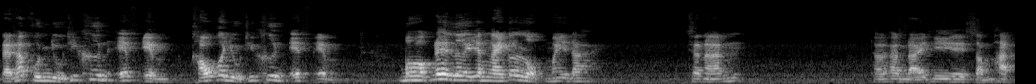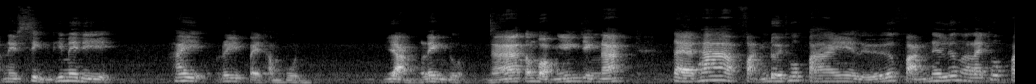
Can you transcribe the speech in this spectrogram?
แต่ถ้าคุณอยู่ที่คลื่น FM เขาก็อยู่ที่คลื่น FM บอกได้เลยยังไงก็หลบไม่ได้ ฉะนั้นถ้าท่านใดที่สัมผัสในสิ่งที่ไม่ดี ให้รีบไปทำบุญ อย่างเร่งด่วนนะ ต้องบอกงี้จริง ๆ นะ แต่ถ้าฝันโดยทั่วไปหรือฝันในเรื่องอะไรทั่วไป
